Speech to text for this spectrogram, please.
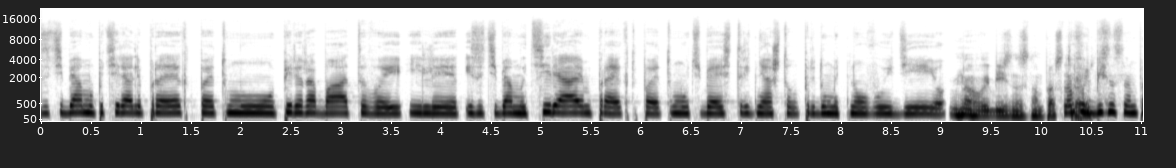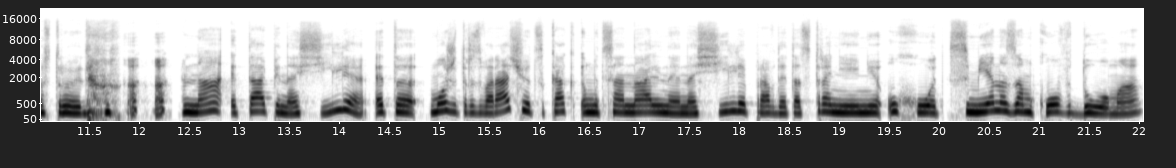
из-за тебя мы потеряли проект, поэтому перерабатывай, или из-за тебя мы теряем проект, поэтому у тебя есть три дня, чтобы придумать новую идею. Новый бизнес нам построить. Новый бизнес нам построить. На этапе насилия это может разворачиваться как эмоциональное насилие, правда, это отстранение, уход, смена замков дома,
